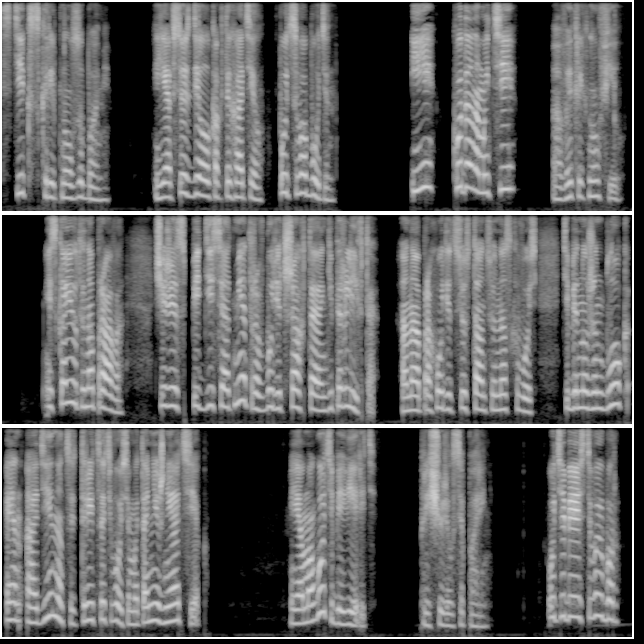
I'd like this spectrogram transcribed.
Стикс скрипнул зубами. «Я все сделал, как ты хотел. Путь свободен». «И? Куда нам идти?» — выкрикнул Фил. Из каюты направо. Через 50 метров будет шахта гиперлифта. Она проходит всю станцию насквозь. Тебе нужен блок N1138, это нижний отсек». «Я могу тебе верить?» — прищурился парень. «У тебя есть выбор», —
